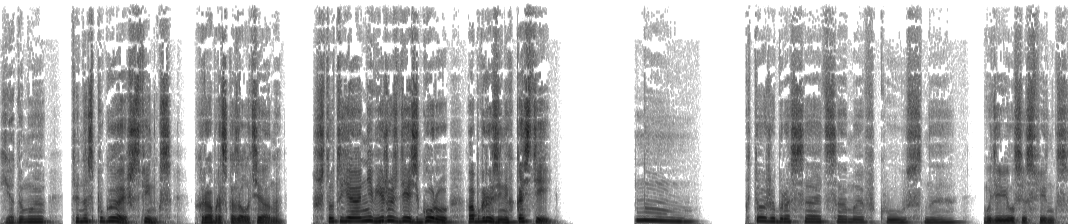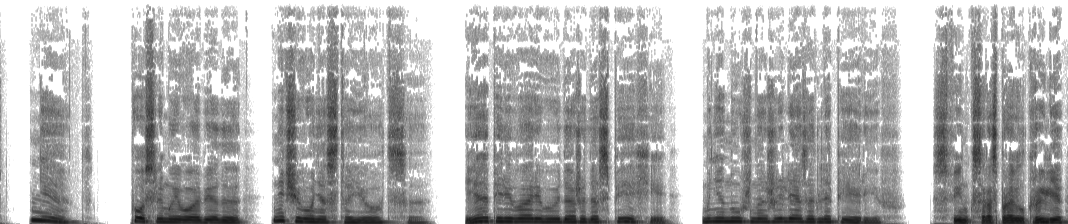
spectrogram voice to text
«Я думаю, ты нас пугаешь, сфинкс», — храбро сказала Тиана. «Что-то я не вижу здесь гору обгрызенных костей». «Ну, кто же бросает самое вкусное?» — удивился сфинкс. «Нет, после моего обеда ничего не остается. Я перевариваю даже доспехи. Мне нужно железо для перьев». Сфинкс расправил крылья,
